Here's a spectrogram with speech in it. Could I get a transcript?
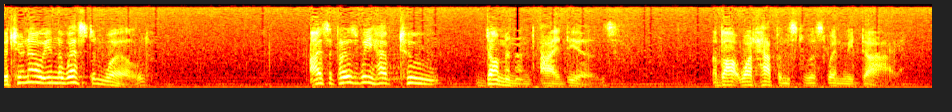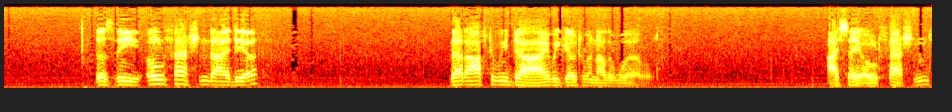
But you know, in the Western world, I suppose we have two dominant ideas about what happens to us when we die. There's the old-fashioned idea that after we die, we go to another world. I say old-fashioned,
